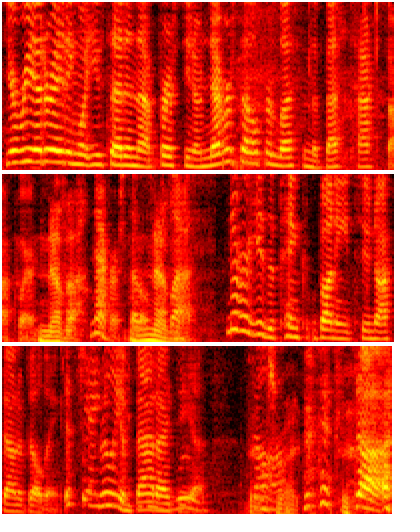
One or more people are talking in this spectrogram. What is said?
You're reiterating what you said in that first, you know, never settle for less than the best tax software. never. Never settle Never. for less. Never use a pink bunny to knock down a building. It's just Yeah, really a need it to bad idea. That's Duh. right. Duh.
